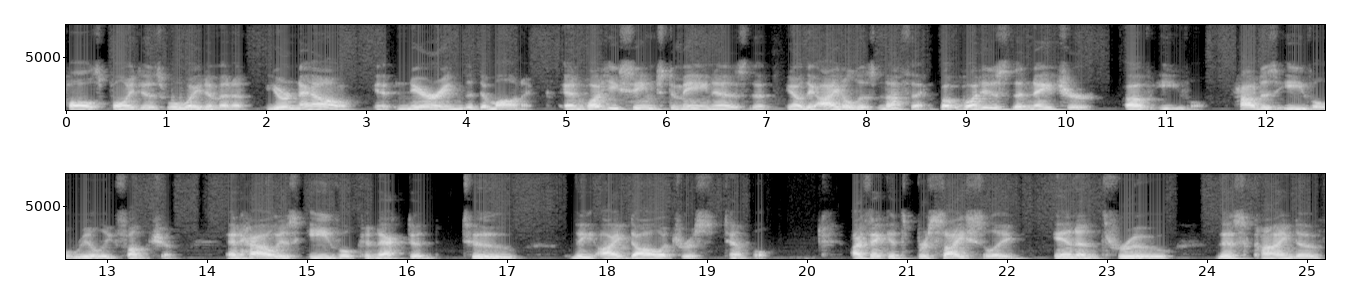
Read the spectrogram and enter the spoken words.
Paul's point is well, wait a minute, you're now nearing the demonic. And what he seems to mean is that, you know, the idol is nothing, but what is the nature of evil? How does evil really function? And how is evil connected to the idolatrous temple? I think it's precisely in and through this kind of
